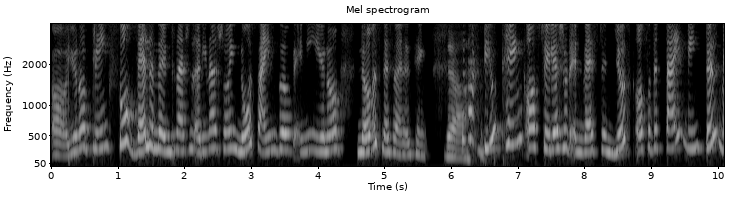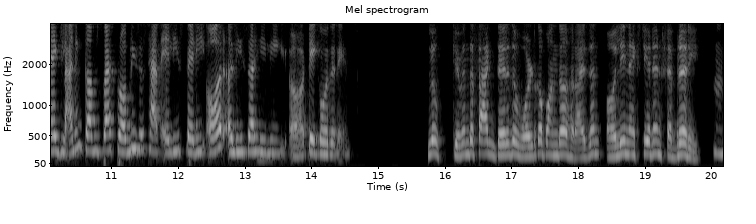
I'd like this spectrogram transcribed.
uh, you know, playing so well in the international arena, showing no signs of any, you know, nervousness or anything. Yeah. So, do you think Australia should invest in youth, or for the time being, till Meg Lanning comes back, probably just have Ellyse Perry or Alyssa Healy uh, take over the reins? Look, given the fact there is a World Cup on the horizon early next year in February, Hmm.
